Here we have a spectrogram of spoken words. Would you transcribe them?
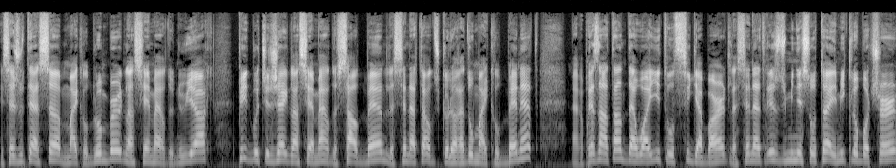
et s'ajoutait à ça Michael Bloomberg, l'ancien maire de New York, Pete Buttigieg, l'ancien maire de South Bend, le sénateur du Colorado, Michael Bennett, la représentante d'Hawaii, Tulsi Gabbard, la sénatrice du Minnesota, Amy Klobuchar,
